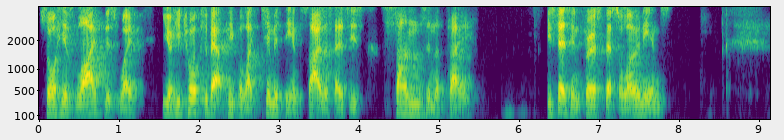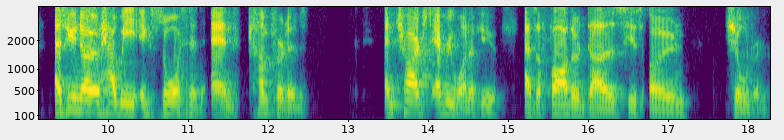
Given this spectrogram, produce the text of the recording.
saw his life this way. You know, he talks about people like Timothy and Silas as his sons in the faith. He says in First Thessalonians, as you know how we exhorted and comforted and charged every one of you as a father does his own children.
